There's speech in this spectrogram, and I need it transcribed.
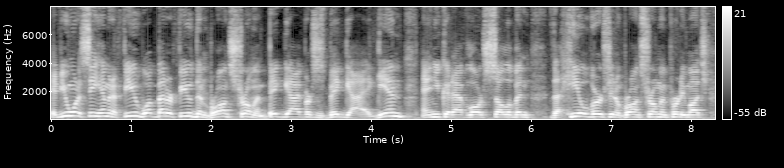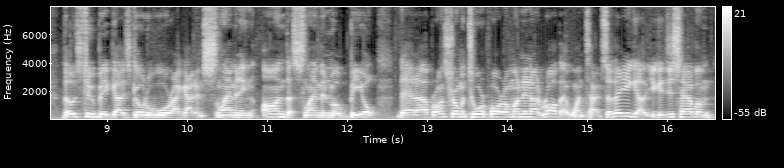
if you want to see him in a feud, what better feud than Braun Strowman? Big guy versus big guy again, and you could have Lars Sullivan, the heel version of Braun Strowman pretty much. Those two big guys go to war. I got him slamming on the slamming mobile that uh, Braun Strowman tore apart on Monday Night Raw that one time. So there you go. You could just have them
